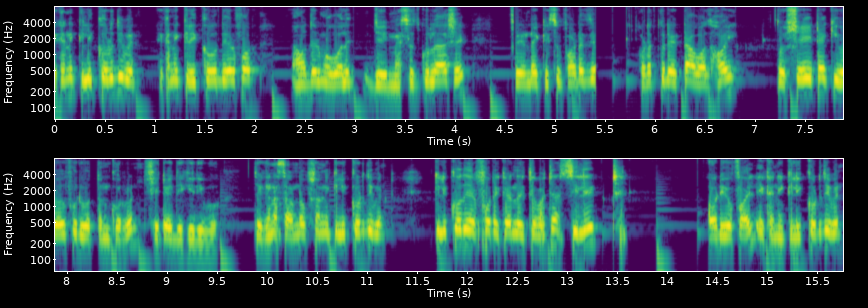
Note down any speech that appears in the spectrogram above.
এখানে ক্লিক করে দিবেন। এখানে ক্লিক করে দেওয়ার পর আমাদের মোবাইলে যে মেসেজগুলো আসে ফ্রেন্ডরা কিছু পাঠাতে হঠাৎ করে একটা আওয়াজ হয়। তো সেইটা কীভাবে পরিবর্তন করবেন, সেটাই দেখিয়ে দিব। তো এখানে সাউন্ড অপশানে ক্লিক করে দিবেন। ক্লিক করে দেওয়ার পর এখানে দেখতে পাচ্ছেন সিলেক্ট অডিও ফাইল এখানে ক্লিক করে দিবেন।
